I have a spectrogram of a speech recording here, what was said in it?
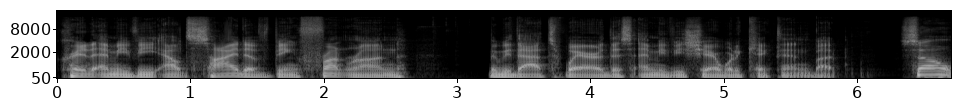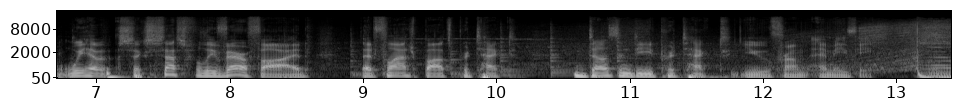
created MEV outside of being front run, maybe that's where this MEV share would have kicked in. But so we have successfully verified that Flashbots Protect does indeed protect you from MEV.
